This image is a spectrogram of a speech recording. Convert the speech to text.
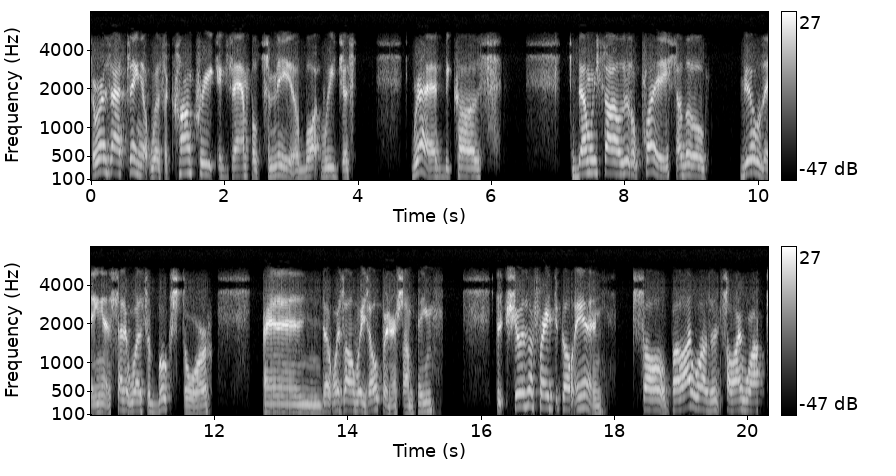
there was that thing, it was a concrete example to me of what we just read because then we saw a little place, a little building, and it said it was a bookstore and that was always open or something. But she was afraid to go in. So, but I wasn't, so I walked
